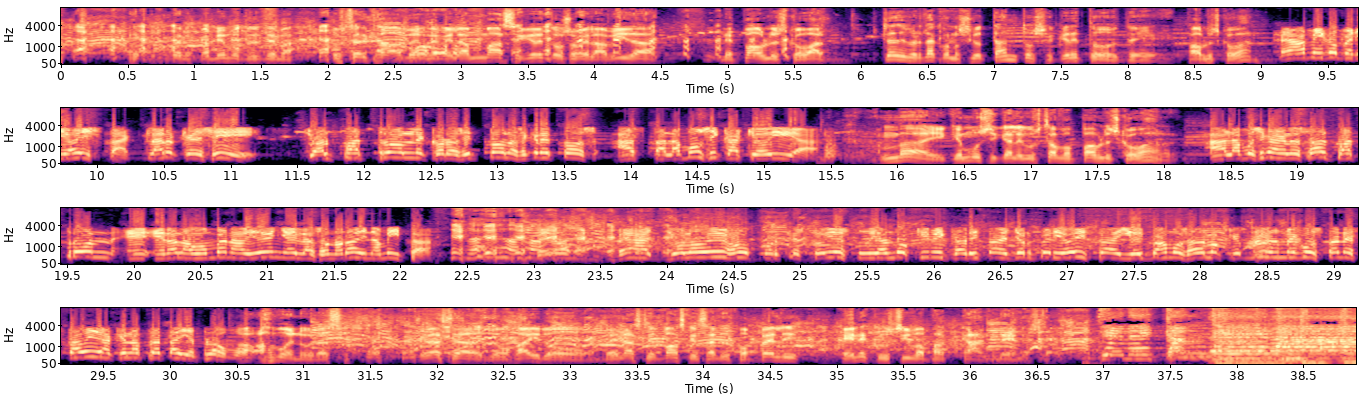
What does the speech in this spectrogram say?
Eh, bueno, cambiemos de tema. Usted cada vez revela más secretos sobre la vida de Pablo Escobar. ¿Usted de verdad conoció tantos secretos de Pablo Escobar? Eh, amigo periodista, claro que sí. Yo al patrón le conocí todos los secretos, hasta la música que oía. Caramba, ¿y qué música le gustaba a Pablo Escobar? A la música que le gustaba al patrón eh, era la bomba navideña y la sonora dinamita. Pero, vea, yo lo dejo porque estoy estudiando química ahorita, señor periodista, y hoy vamos a ver lo que más me gusta en esta vida, que es la plata y el plomo. Ah, ah, bueno, gracias. Gracias, don Jairo Velázquez Vázquez Alex Popelli, en exclusiva para Candela. Tiene candela.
